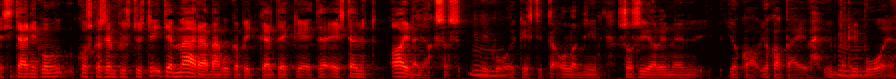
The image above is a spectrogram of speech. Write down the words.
Ja sitä, niin kuin, koska sen pystyy sitten itse määräämään, kuinka pitkään tekee, että ei sitä nyt aina jaksa mm. niin kuin oikeasti että olla niin sosiaalinen joka, joka päivä ympäri mm. vuoden.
